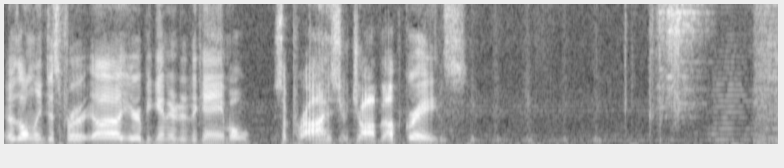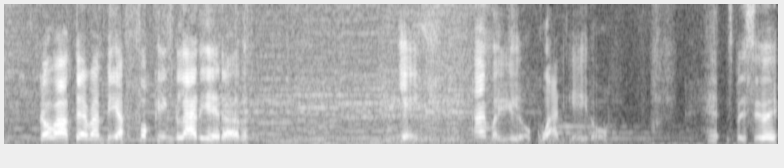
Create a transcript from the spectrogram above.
It was only just for, oh, you're a beginner to the game. Oh, surprise, your job upgrades. Go out there and be a fucking gladiator. Yes, I'm a little gladiator. it's basically,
